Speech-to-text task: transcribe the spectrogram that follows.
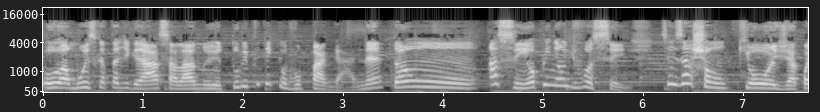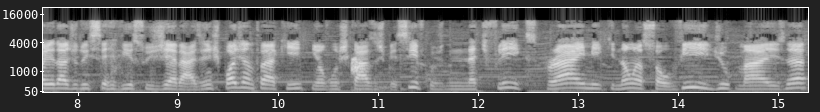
Ou a música tá de graça lá no YouTube, por que, eu vou pagar, né? Então, assim, opinião de vocês. Vocês acham que hoje a qualidade dos serviços gerais, a gente pode entrar aqui em alguns casos específicos, Netflix, Prime, que não é só o vídeo, mas, né?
